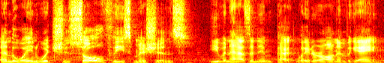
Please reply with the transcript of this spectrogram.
and the way in which you solve these missions even has an impact later on in the game.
